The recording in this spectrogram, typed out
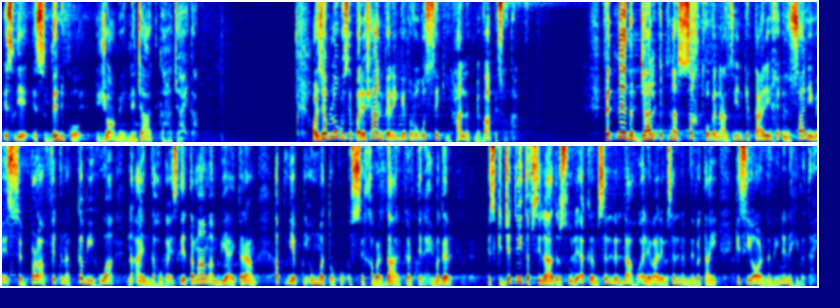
اس لیے اس دن کو یوم نجات کہا جائے گا۔ اور جب لوگ اسے پریشان کریں گے تو وہ غصے کی حالت میں واپس ہوگا۔ فتنہ دجال اتنا سخت ہوگا ناظرین کہ تاریخ انسانی میں اس سے بڑا فتنہ کبھی ہوا نہ آئندہ ہوگا۔ اس لیے تمام انبیاء کرام اپنی اپنی امتوں کو اس سے خبردار کرتے رہے۔ مگر اس کی جتنی تفصیلات رسول اکرم صلی اللہ علیہ وآلہ وسلم نے بتائیں، کسی اور نبی نے نہیں بتائیں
